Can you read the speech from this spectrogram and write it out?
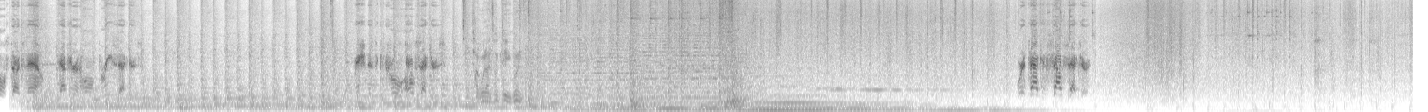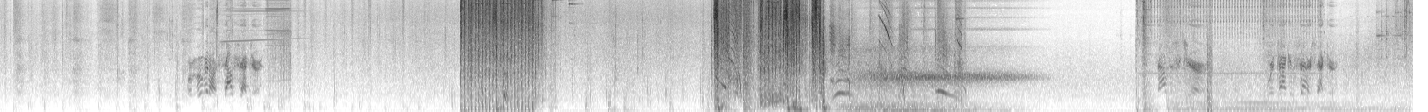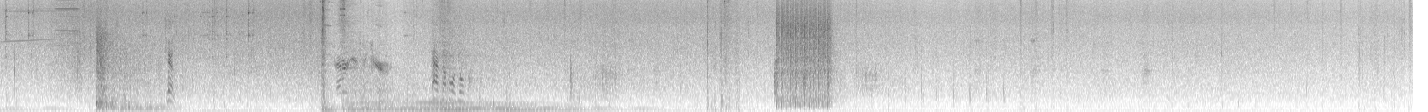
Sector control starts now. Capture and hold three sectors. Mission is to control all sectors. 타고난 선택이군. We're attacking South Sector. Sector. Kill.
